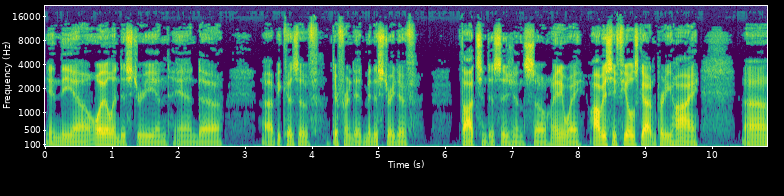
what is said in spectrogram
in the uh, oil industry and and uh, because of different administrative thoughts and decisions. So anyway, obviously fuel's gotten pretty high. Uh,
